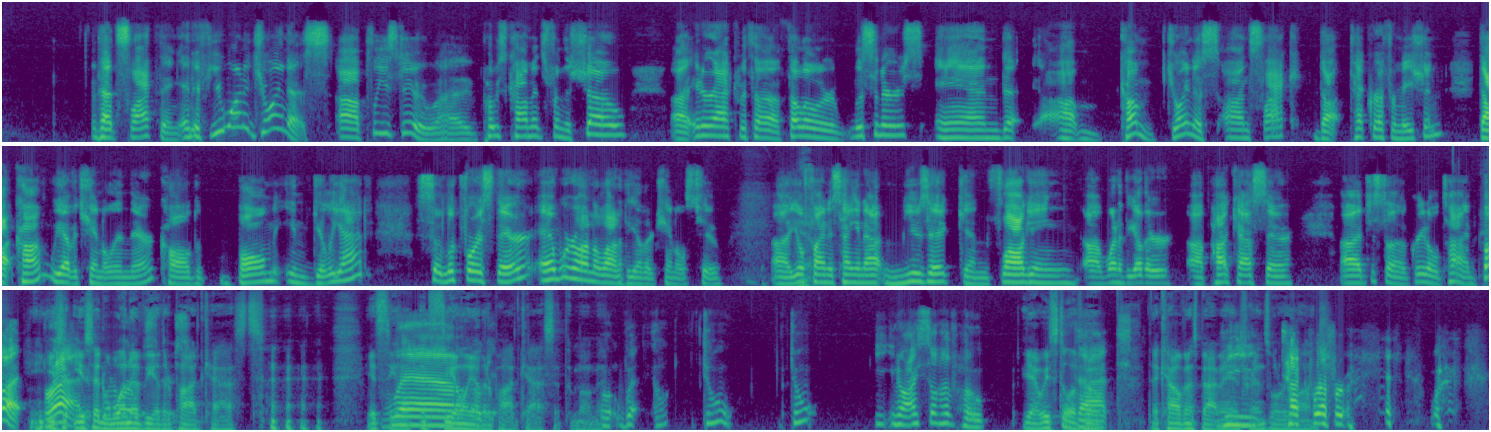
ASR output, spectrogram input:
that Slack thing. And if you want to join us, uh, please do. Uh, post comments from the show, uh, interact with uh, fellow listeners, and um, come join us on slack.techreformation.com. We have a channel in there called Balm in Gilead. So look for us there. And we're on a lot of the other channels too. Uh, you'll Yeah. find us hanging out in music and flogging, uh, one of the other uh, podcasts there. Uh, just a great old time. But Brad, said, you said one, one our of the other podcasts. it's the, it's the only other okay. podcast at the moment. Well, oh, don't don't you know I still have hope Yeah, we still have hope that that Calvinist Batman and Friends will tech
